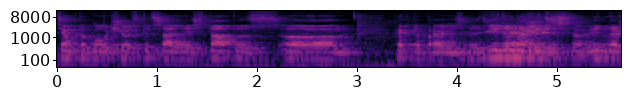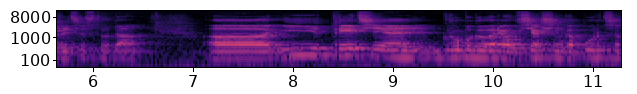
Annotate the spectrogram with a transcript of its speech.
тем, кто получил специальный статус, э, как это правильно сказать, Вид на жительство. вид на жительство, да. А, и третье, грубо говоря, у всех сингапурцев,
